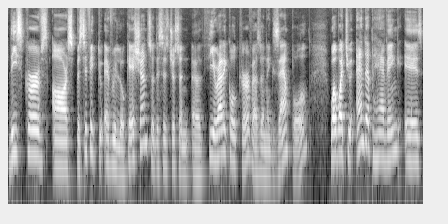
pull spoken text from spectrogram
these curves are specific to every location. So this is just an, a theoretical curve as an example. Well, what you end up having is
